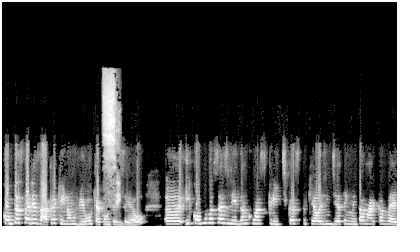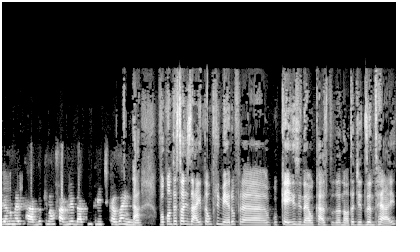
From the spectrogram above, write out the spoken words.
contextualizar para quem não viu o que aconteceu, Sim Uh, e como vocês lidam com as críticas, porque hoje em dia tem muita marca velha no mercado que não sabe lidar com críticas ainda. Tá, vou contextualizar então primeiro para o case, né, o caso da nota de 200 reais.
